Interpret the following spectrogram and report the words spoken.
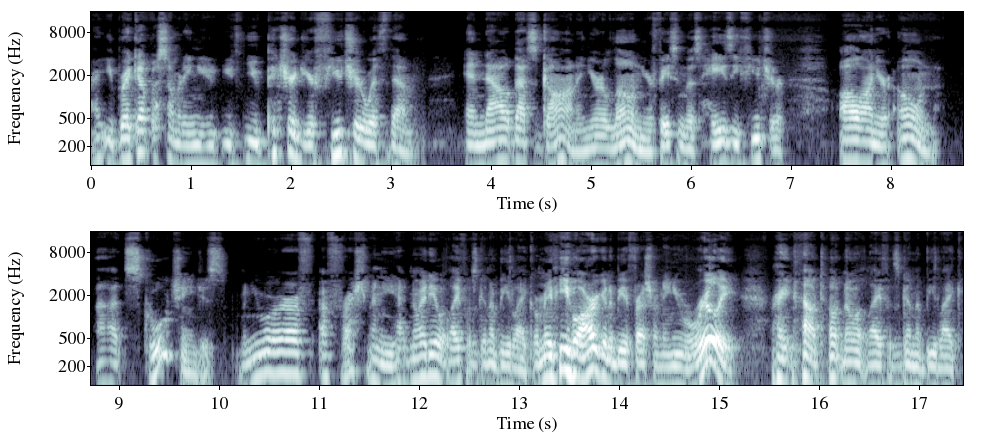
right? You break up with somebody and you, you you pictured your future with them, and now that's gone and you're alone. You're facing this hazy future, all on your own. Uh, school changes. When you were a, a freshman, you had no idea what life was going to be like, or maybe you are going to be a freshman and you really, right now, don't know what life is going to be like,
